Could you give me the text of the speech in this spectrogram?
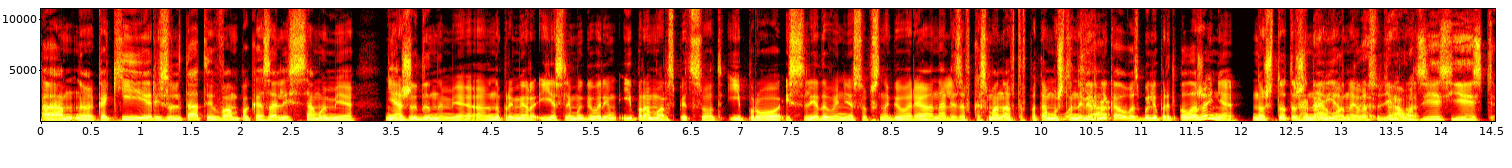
А э, какие результаты вам показались самыми неожиданными? Э, например, если мы говорим и про Марс 500, и про исследование, собственно говоря, анализов космонавтов, потому что вот наверняка я... у вас были предположения, но что-то же, да, наверное, вот, вас удивило. Да, вот здесь есть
